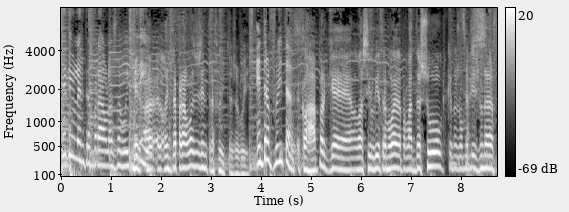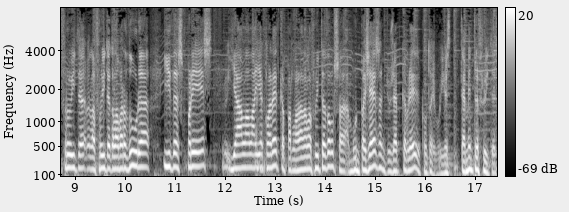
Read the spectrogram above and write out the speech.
Què diu l'entreparaules d'avui? Què Mira, diu? eh, l'entre paraules és entre fruites, avui. Entre fruites. Clar, perquè la Sílvia Tremoleda ha parlat de sucs, que no és el mateix una fruita, la fruita que la verdura, i després hi ha la Laia Claret, que parlarà de la fruita dolça amb un pagès, en Josep Cabré. Escolta, avui estem entre fruites.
